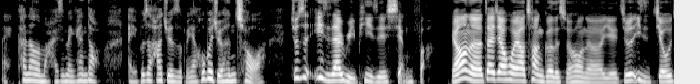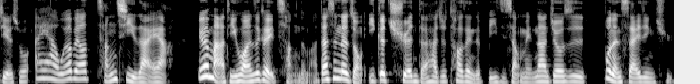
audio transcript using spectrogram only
哎，看到了吗？还是没看到？哎，不知道他觉得怎么样？会不会觉得很丑啊？就是一直在 repeat 这些想法。然后呢，在教会要唱歌的时候呢，也就是一直纠结说：哎呀，我要不要藏起来呀？因为马蹄环是可以藏的嘛，但是那种一个圈的，它就套在你的鼻子上面，那就是不能塞进去。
